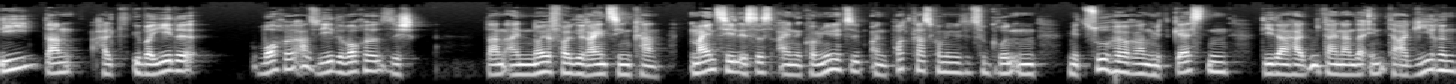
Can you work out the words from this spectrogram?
die dann halt über jede Woche, also jede Woche sich dann eine neue Folge reinziehen kann. Mein Ziel ist es, eine Community, eine Podcast-Community zu gründen mit Zuhörern, mit Gästen, die dann halt miteinander interagieren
